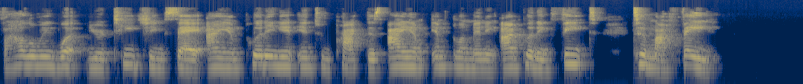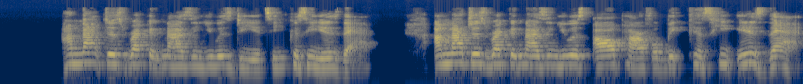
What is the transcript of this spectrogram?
following what your teaching say. I am putting it into practice. I am implementing. I'm putting feet to my faith. I'm not just recognizing you as deity because he is that. I'm not just recognizing you as all powerful because he is that,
